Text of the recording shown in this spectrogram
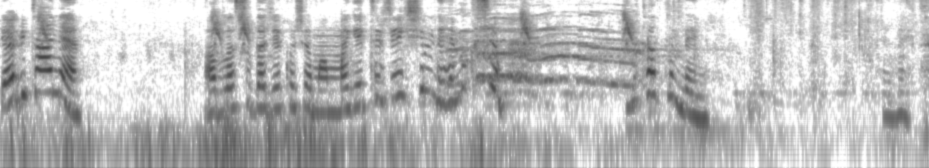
Gel bir tane. Ablası da Cekoş'a mamma getirecek şimdi. Hem kuşum? Bir tatlım benim. Evet.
